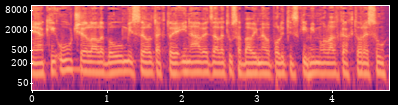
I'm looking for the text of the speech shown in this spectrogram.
nejaký účel alebo úmysel, tak to je iná vec, ale tu sa bavíme o politických mimovládkach, ktoré sú e,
